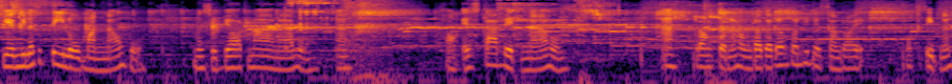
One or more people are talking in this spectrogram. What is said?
เกมวิลสตีโรมันนะโอ้โหมันสุดยอดมากนะครับผมอะ ของเอสตาเบดนะผม อะ ลองกดนะผมเราจะเริ่มต้นที่เบ็ดสามร้อยหกสิบนะ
